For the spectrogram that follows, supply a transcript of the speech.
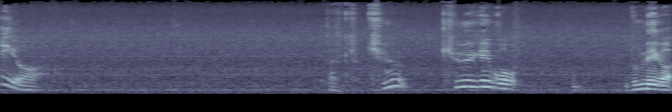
ないよ。だって急急激にこう文明が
